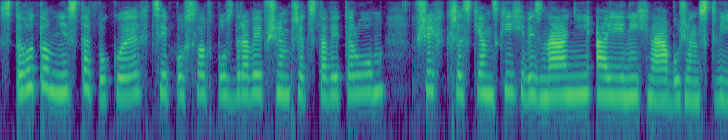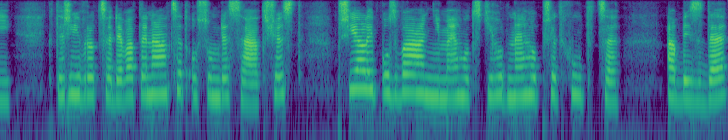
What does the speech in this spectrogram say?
Z tohoto města pokoje chci poslat pozdravy všem představitelům všech křesťanských vyznání a jiných náboženství, kteří v roce 1986 přijali pozvání mého ctihodného předchůdce, aby zde,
